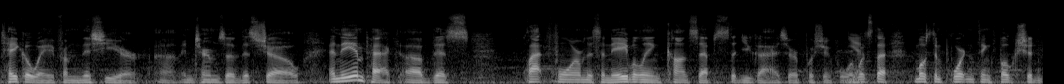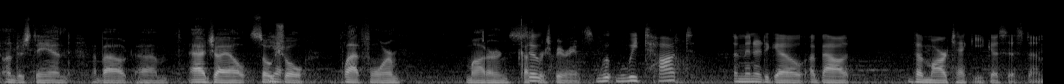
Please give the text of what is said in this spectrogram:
takeaway from this year uh, in terms of this show and the impact of this platform, this enabling concepts that you guys are pushing forward? What's the most important thing folks should understand about um, agile, social, platform, modern customer so experience? We talked a minute ago about the MarTech ecosystem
